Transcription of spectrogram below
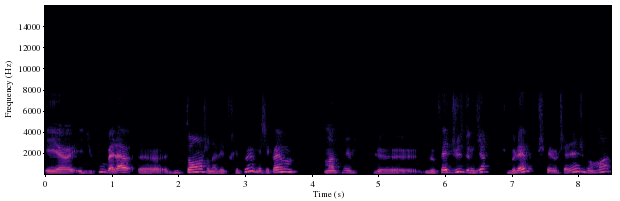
Et, euh, et du coup, bah là, euh, du temps, j'en avais très peu, mais j'ai quand même maintenu le, le fait juste de me dire, je me lève, je fais le challenge, mais au moins,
